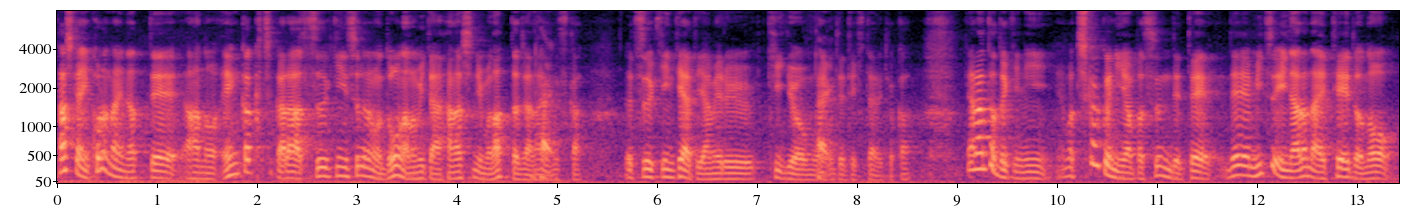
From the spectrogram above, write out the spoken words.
確かにコロナになってあの遠隔地から通勤するのもどうなのみたいな話にもなったじゃないですか、で通勤手当やめる企業も出てきたりとか、ってなった時にまあ近くにやっぱ住んでてで密にならない程度の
